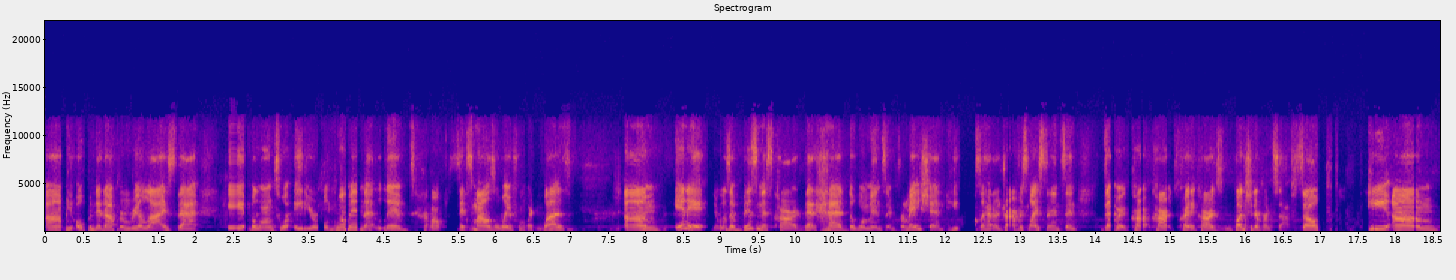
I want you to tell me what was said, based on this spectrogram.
Um, he opened it up and realized that it belonged to an 80 year old woman that lived about six miles away from where he was. Um, in it, there was a business card that had the woman's information. He also had her driver's license and debit car- cards, credit cards, a bunch of different stuff. So he um,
